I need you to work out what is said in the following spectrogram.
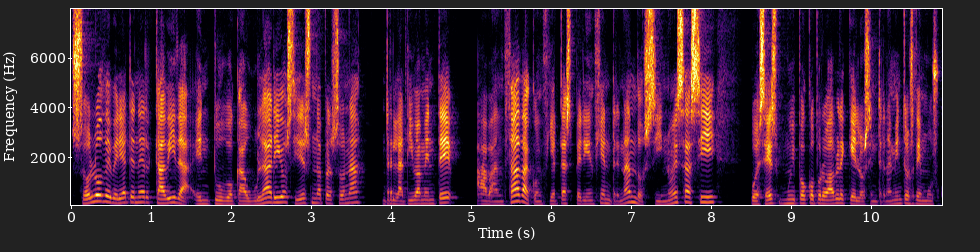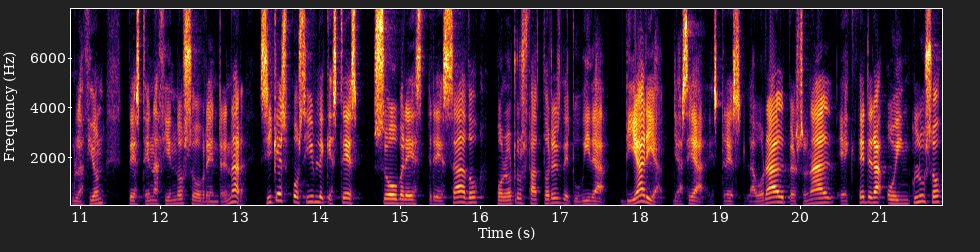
solo debería tener cabida en tu vocabulario si eres una persona relativamente avanzada, con cierta experiencia entrenando. Si no es así, pues es muy poco probable que los entrenamientos de musculación te estén haciendo sobreentrenar. Sí que es posible que estés sobreestresado por otros factores de tu vida diaria, ya sea estrés laboral, personal, etcétera, o incluso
